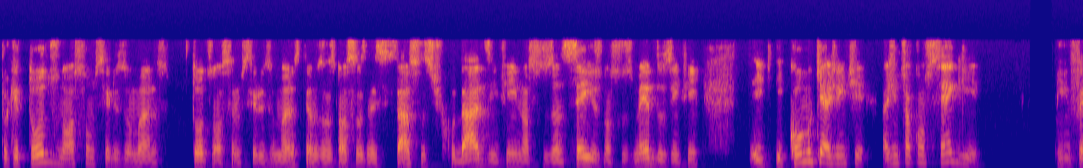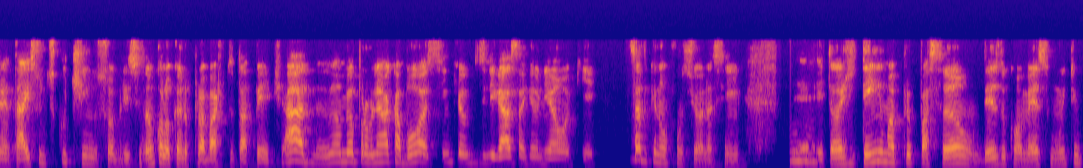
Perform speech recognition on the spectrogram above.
porque todos nós somos seres humanos, todos nós somos seres humanos, temos as nossas necessidades, nossas dificuldades, enfim, nossos anseios, nossos medos, enfim, e, e como que a gente, a gente só consegue enfrentar isso discutindo sobre isso, não colocando para baixo do tapete. Ah, o meu problema acabou assim que eu desligar essa reunião aqui sabe que não funciona assim. É, uhum. Então a gente tem uma preocupação desde o começo muito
